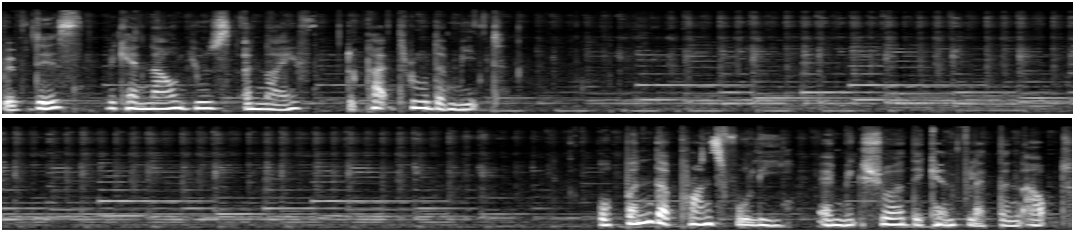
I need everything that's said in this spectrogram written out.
With this, we can now use a knife to cut through the meat. Open the prawns fully and make sure they can flatten out.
